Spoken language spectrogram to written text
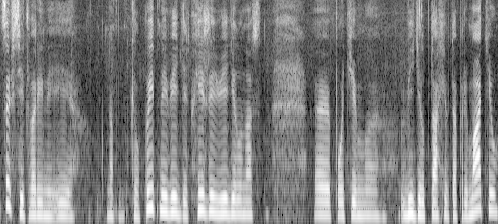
Це всі тварини і копитний відділ, хижий відділ у нас, е, потім е, відділ птахів та приматів.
